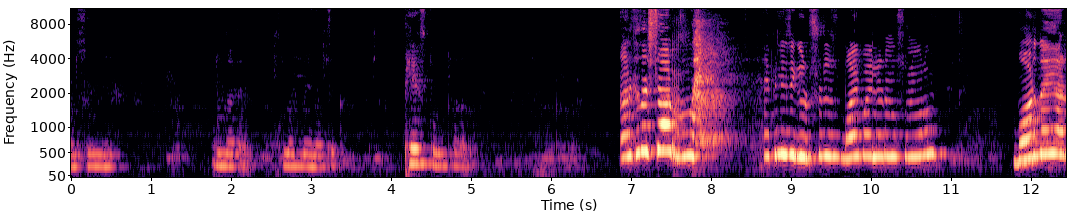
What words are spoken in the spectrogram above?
Yok sığmıyor. Bunları kullanmayı artık. Pest olmuş araba arkadaşlar hepinize görüşürüz. Bay baylarımı sunuyorum. Bu arada eğer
